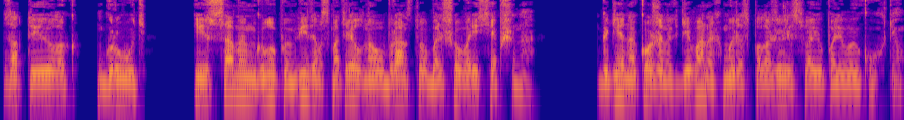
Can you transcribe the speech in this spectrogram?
затылок, грудь и с самым глупым видом смотрел на убранство большого ресепшена, где на кожаных диванах мы расположили свою полевую кухню.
